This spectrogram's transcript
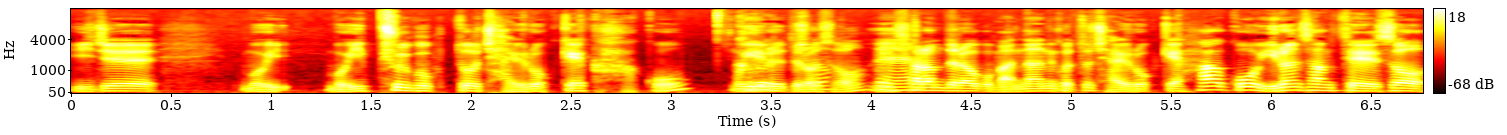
이제 뭐, 뭐 입출국도 자유롭게 가고 뭐 그렇죠. 예를 들어서 네. 사람들하고 만나는 것도 자유롭게 하고 이런 상태에서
